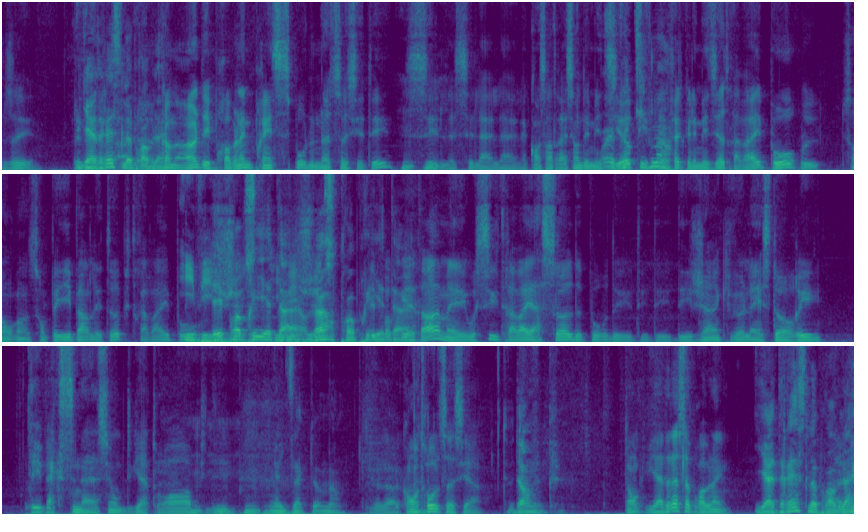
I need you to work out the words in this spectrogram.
Je veux dire, Il adresse le euh, problème. Comme un des problèmes principaux de notre société, c'est le- c'est la, la- la concentration des médias. puis effectivement. le fait que les médias travaillent pour. sont, sont payés par l'État puis travaillent pour. Les juste, propriétaires, leurs propriétaires. Les propriétaires, mais aussi ils travaillent à solde pour des, des- des- des gens qui veulent instaurer des vaccinations obligatoires puis des- Exactement. qui veulent un contrôle social. Donc, Donc, il adresse le problème. il adresse le Avec problème,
